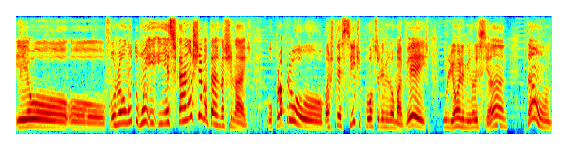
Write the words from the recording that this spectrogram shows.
E o, o- Foi um jogo muito ruim. E, e esses caras não chegam até nas finais. O próprio Manchester City, o Porto eliminou uma vez, o Lyon eliminou esse ano. Então,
